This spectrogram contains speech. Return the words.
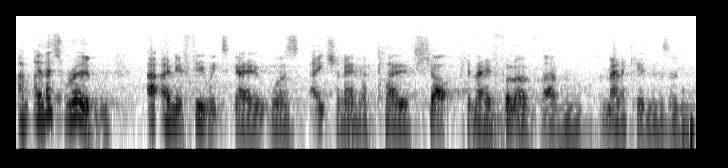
Um, and this room, uh, only a few weeks ago, was H&M, a clothes shop, you know, full of um, mannequins and,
